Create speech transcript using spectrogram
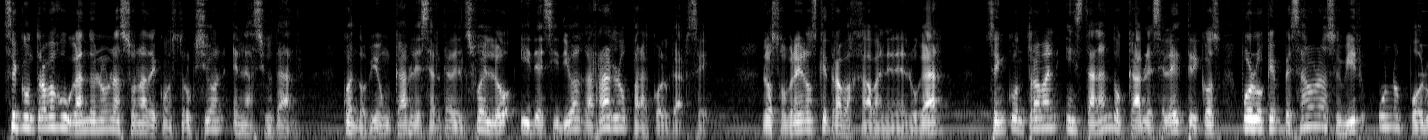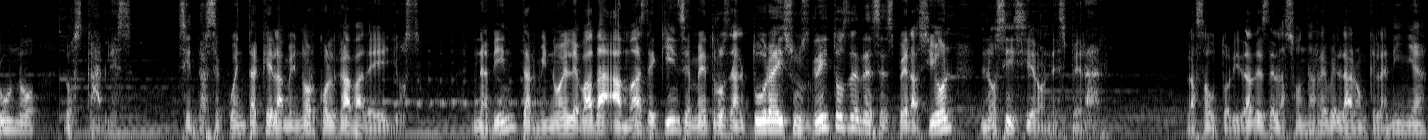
se encontraba jugando en una zona de construcción en la ciudad, cuando vio un cable cerca del suelo y decidió agarrarlo para colgarse. Los obreros que trabajaban en el lugar se encontraban instalando cables eléctricos, por lo que empezaron a subir uno por uno los cables sin darse cuenta que la menor colgaba de ellos. Nadine terminó elevada a más de 15 metros de altura y sus gritos de desesperación no se hicieron esperar. Las autoridades de la zona revelaron que la niña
